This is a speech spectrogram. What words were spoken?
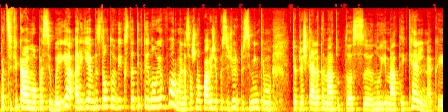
pacifikavimo pasibaigia, ar jie vis dėlto vyksta tik tai nauja forma, nes aš, nu, pavyzdžiui, pasižiūriu, prisiminkim, čia prieš keletą metų tos e, nauji metai kelne, kai,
